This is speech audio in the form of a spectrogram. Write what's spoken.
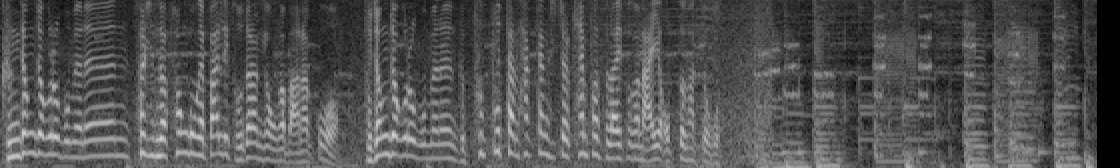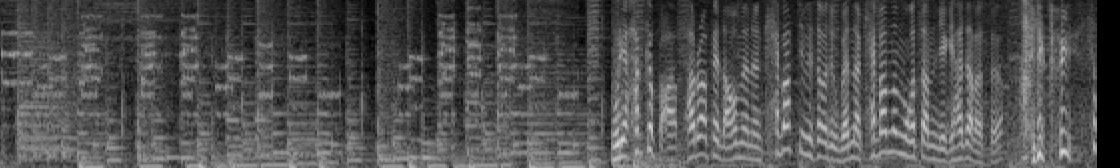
긍정적으로 보면은 훨씬 더 성공에 빨리 도달한 경우가 많았고 부정적으로 보면은 그 풋풋한 학창 시절 캠퍼스 라이프가 아예 없던 학교고 우리 학교 바, 로 앞에 나오면은 케밥집 있어가지고 맨날 케밥만 먹었다는 얘기 하지 않았어요? 아직도 있어.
